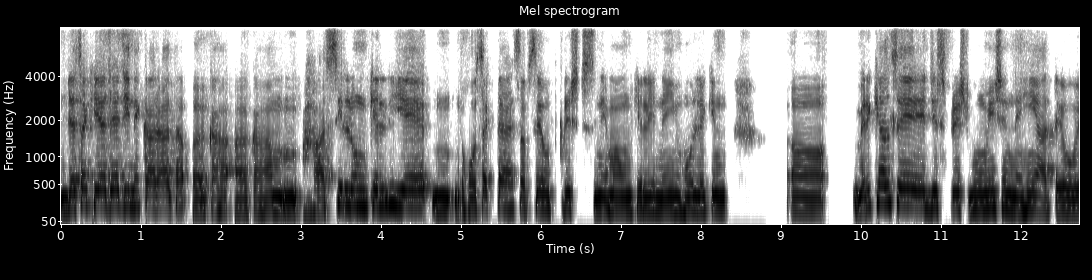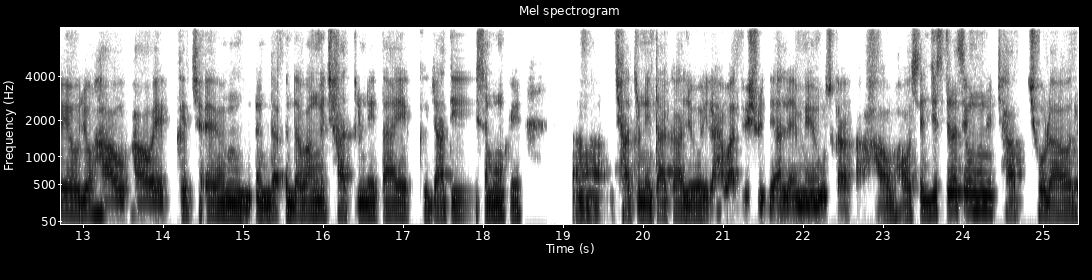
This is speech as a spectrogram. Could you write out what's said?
जैसा कि अजय जी ने कहा रहा था कहा कहा हासिल उनके लिए हो सकता है सबसे उत्कृष्ट सिनेमा उनके लिए नहीं हो लेकिन मेरे ख्याल से जिस पृष्ठभूमि से नहीं आते हुए वो जो हाव भाव एक दबंग छात्र नेता एक जाति समूह के छात्र नेता का जो इलाहाबाद विश्वविद्यालय में उसका हाव भाव से जिस तरह से उन्होंने छाप छोड़ा और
